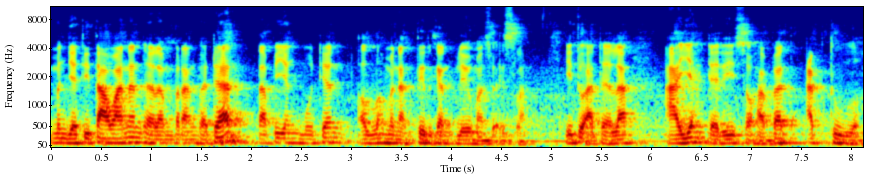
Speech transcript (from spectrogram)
menjadi tawanan dalam perang Badar tapi yang kemudian Allah menakdirkan beliau masuk Islam. Itu adalah ayah dari sahabat Abdullah.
